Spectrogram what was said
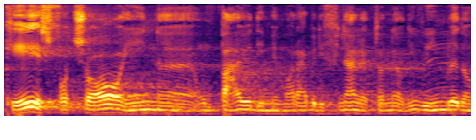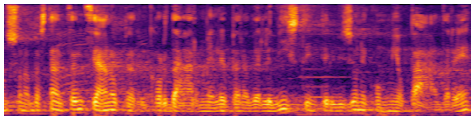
che sfociò in eh, un paio di memorabili finali al torneo di Wimbledon. Sono abbastanza anziano per ricordarmele, per averle viste in televisione con mio padre,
